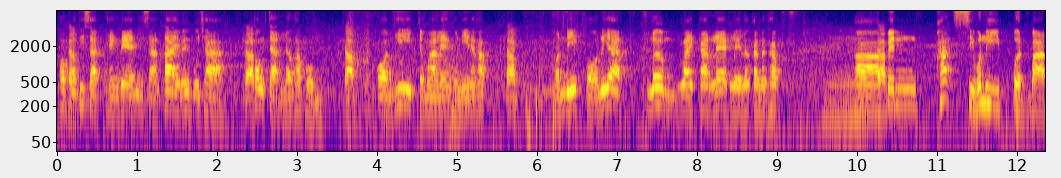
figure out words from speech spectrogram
พระครัโพบธิสัตว์แห่งแดนอีสานใต้ไม่บูชาครับต้องจัดแล้วครับผมครับก่อนที่จะมาแรงกว่านี้นะครับครับ วันนี้ขออนุญาตเริ่มรายการแรกเลยแล้วกันนะครับอืมอ่าครับเป็นพระศิวลีเปิดบาท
